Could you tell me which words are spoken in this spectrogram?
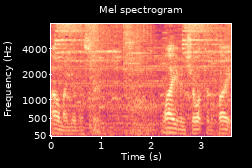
Oh my goodness, sir. Why even show up to the fight?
